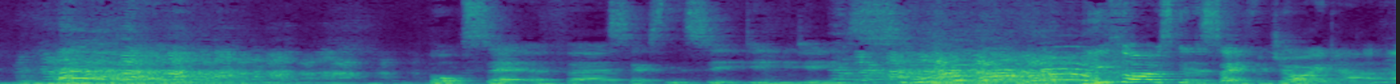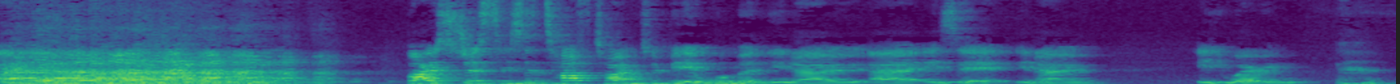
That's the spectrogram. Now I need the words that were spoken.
Box set of uh, Sex and the City DVDs. you thought I was going to say vagina. Uh, but it's just, it's a tough time to be a woman, you know. Uh, is it, you know, are you wearing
